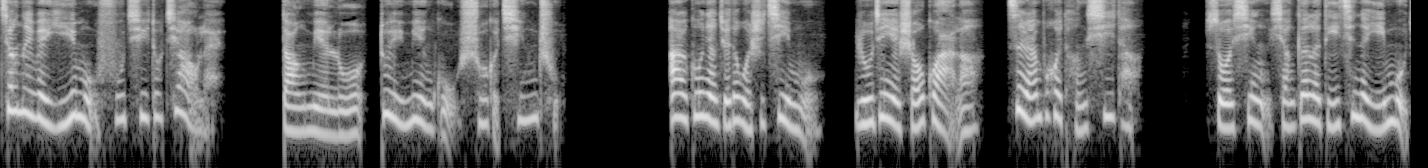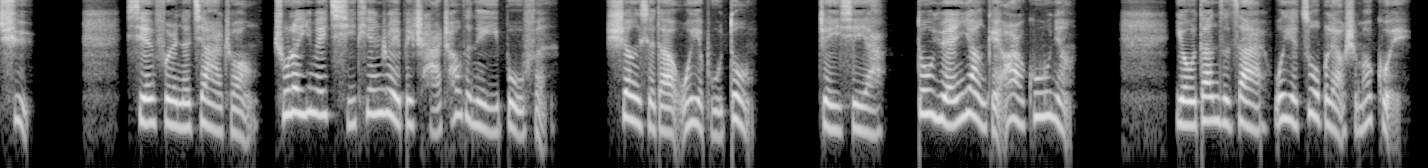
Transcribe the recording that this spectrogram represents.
将那位姨母夫妻都叫来，当面锣对面鼓说个清楚。二姑娘觉得我是继母，如今也守寡了，自然不会疼惜她，索性想跟了嫡亲的姨母去。先夫人的嫁妆，除了因为齐天瑞被查抄的那一部分，剩下的我也不动。这些呀，都原样给二姑娘。有单子在，我也做不了什么鬼。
